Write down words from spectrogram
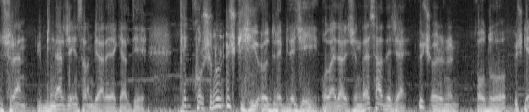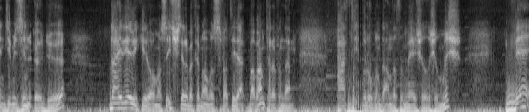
süren binlerce insanın bir araya geldiği tek kurşunun üç kişiyi öldürebileceği olaylar içinde sadece üç ölünün olduğu, üç gencimizin öldüğü daireye vekili olması, İçişleri Bakanı olması sıfatıyla babam tarafından parti grubunda anlatılmaya çalışılmış ve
